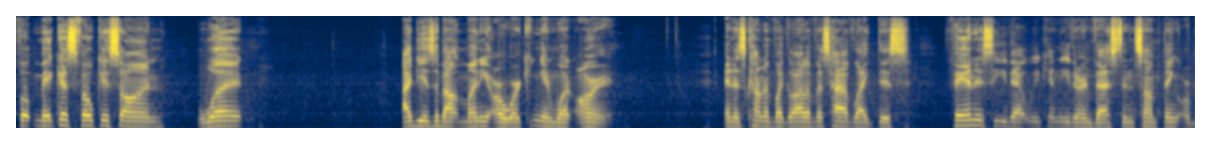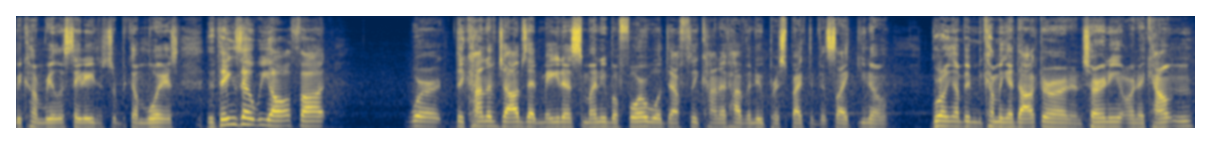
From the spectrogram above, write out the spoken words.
fo- make us focus on what ideas about money are working and what aren't. And it's kind of like a lot of us have like this fantasy that we can either invest in something or become real estate agents or become lawyers. The things that we all thought were the kind of jobs that made us money before will definitely kind of have a new perspective. It's like, you know, growing up and becoming a doctor or an attorney or an accountant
